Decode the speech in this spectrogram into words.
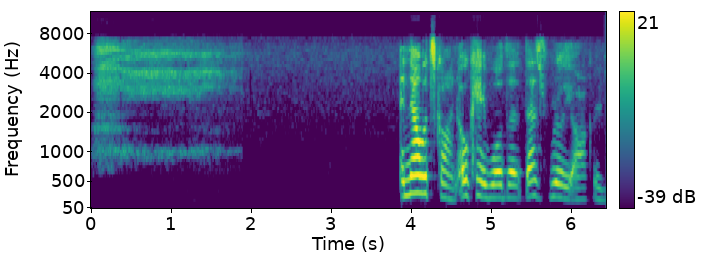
And now it's gone. Okay, well that that's really awkward.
